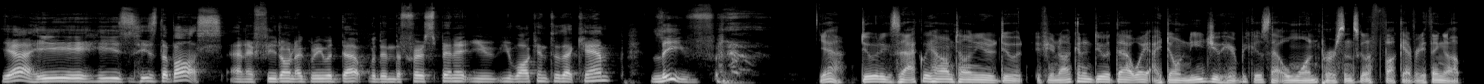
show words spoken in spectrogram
Yeah, he he's he's the boss, and if you don't agree with that within the first minute you you walk into that camp, leave. Yeah, do it exactly how I'm telling you to do it. If you're not going to do it that way, I don't need you here because that one person's going to fuck everything up.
